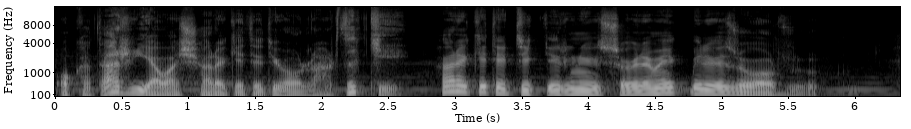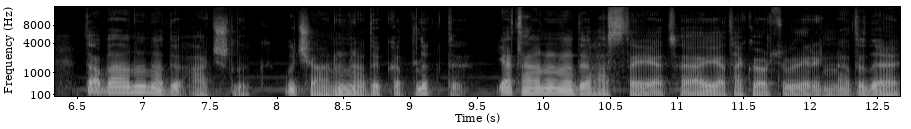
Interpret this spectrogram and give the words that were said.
o kadar yavaş hareket ediyorlardı ki hareket ettiklerini söylemek bile zordu. Tabağının adı açlık, bıçağının adı kıtlıktı. Yatağının adı hasta yatağı, yatak örtülerinin adı da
